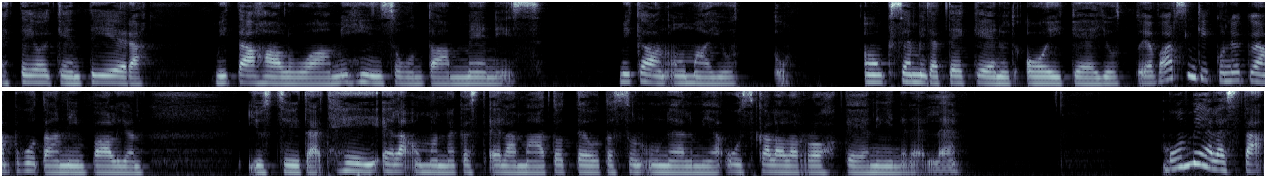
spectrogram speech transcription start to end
että ei oikein tiedä, mitä haluaa, mihin suuntaan menis, mikä on oma juttu, onko se, mitä tekee nyt oikea juttu. Ja varsinkin kun nykyään puhutaan niin paljon just siitä, että hei, elä oman näköistä elämää, toteuta sun unelmia, uskalla olla rohkea ja niin edelleen. Mun mielestä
